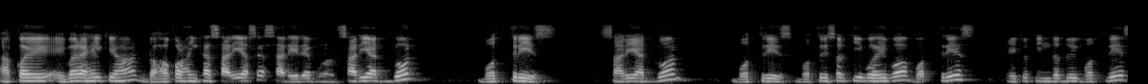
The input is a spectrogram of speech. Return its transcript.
আকৌ এই- এইবাৰ আহিল কিহৰ দশকৰ সংখ্যা চাৰি আছে চাৰিৰে পূৰণ। চাৰি আঠ গুণ বত্ৰিছ। চাৰি আঠ গুণ বত্ৰিছ। বত্ৰিছৰ কি বহিব? বত্ৰিছ। এইটো তিনিটা দুই বত্ৰিছ।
